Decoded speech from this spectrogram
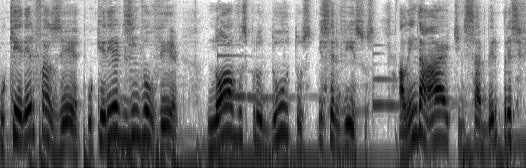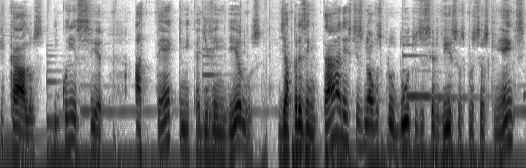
o querer fazer, o querer desenvolver, novos produtos e serviços, além da arte de saber precificá-los e conhecer a técnica de vendê-los, de apresentar estes novos produtos e serviços para os seus clientes,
